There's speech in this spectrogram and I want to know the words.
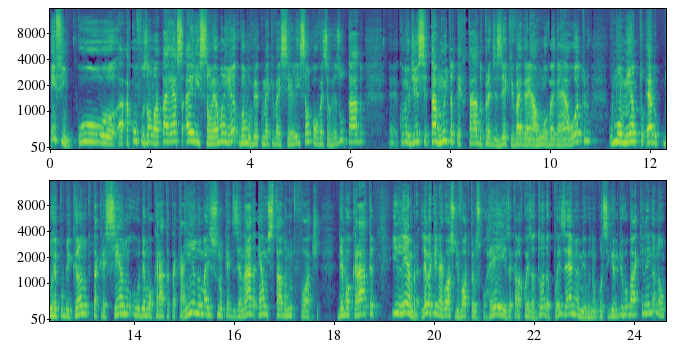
Enfim, o, a, a, confusão lá está essa, a eleição é amanhã, vamos ver como é que vai ser a eleição, qual vai ser o resultado. É, como eu disse, está muito apertado para dizer que vai ganhar um ou vai ganhar outro. O momento é do, do republicano, que está crescendo, o democrata está caindo, mas isso não quer dizer nada, é um Estado muito forte democrata. E lembra, lembra aquele negócio de voto pelos Correios, aquela coisa toda? Pois é, meu amigo, não conseguiram derrubar aquilo ainda não.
